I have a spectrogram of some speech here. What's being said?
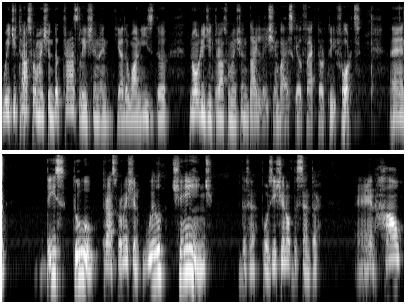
rigid transformation, the translation, and the other one is the non-rigid transformation, dilation by a scale factor 3 fourths. And these two transformation will change the position of the center and how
